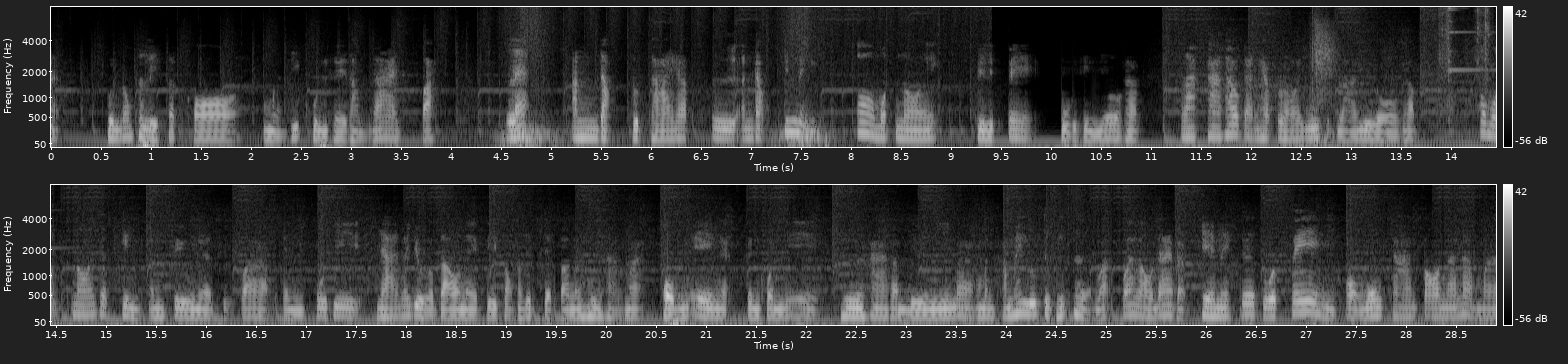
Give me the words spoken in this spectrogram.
น่ะ คุณต้องผลิตสกอร์เหมือนที่คุณเคยทำได้ถูกปะและอันดับสุดท้ายครับ คืออันดับที่หนึ่งพ่อมดน้อยฟิลิปเป้ปูตินโยครับ ราคาเท่ากันครับ 120 ล้านยูโรครับ พ่อมดน้อยจากกลิ่นแอนฟิลเนี่ยถือว่าเป็นผู้ที่ย้ายมาอยู่กับเราในปี 2017 ตอนนั้นฮือฮามาก ผมเองเนี่ยเป็นคนที่ฮือฮากับดีลนี้มาก มันทำให้รู้สึกฮึกเหิมว่าว่าเราได้แบบเคเมเกอร์ตัวเป้งของวงการตอนนั้นอะมา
